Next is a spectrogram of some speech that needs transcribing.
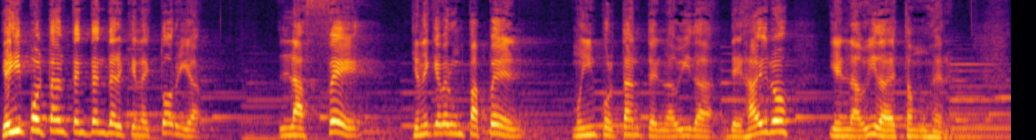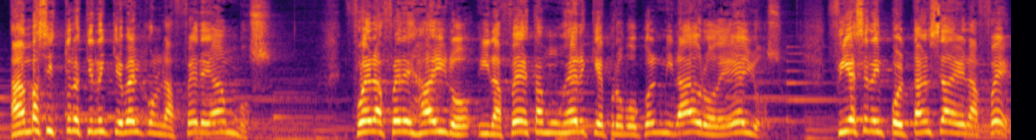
Y es importante entender que en la historia la fe tiene que ver un papel muy importante en la vida de Jairo y en la vida de esta mujer. Ambas historias tienen que ver con la fe de ambos. Fue la fe de Jairo y la fe de esta mujer que provocó el milagro de ellos. Fíjese la importancia de la fe.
